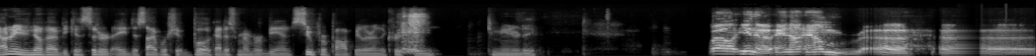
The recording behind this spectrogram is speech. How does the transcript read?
i don't even know if that would be considered a discipleship book. I just remember being super popular in the christian community. Well you know and I, am uh, uh,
